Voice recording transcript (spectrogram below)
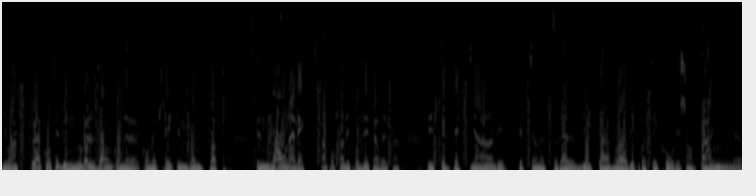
Ils vont être situés à côté d'une nouvelle zone qu'on a, qu'on a créée, qui est une zone pop. C'est une zone avec 100% des produits effervescents. Des sucres pétillants, des pétillants naturels, des cava, des prosecco, des champagnes. euh,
